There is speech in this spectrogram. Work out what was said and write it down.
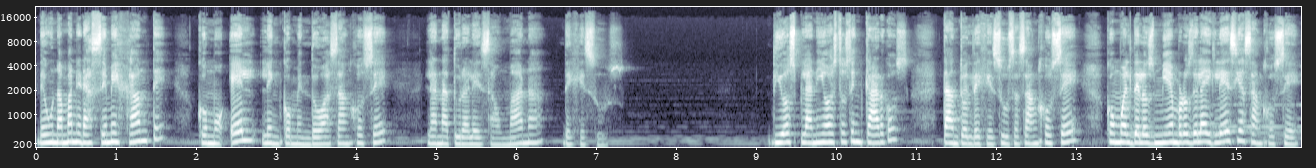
de una manera semejante como Él le encomendó a San José la naturaleza humana de Jesús. Dios planeó estos encargos, tanto el de Jesús a San José como el de los miembros de la iglesia San José,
